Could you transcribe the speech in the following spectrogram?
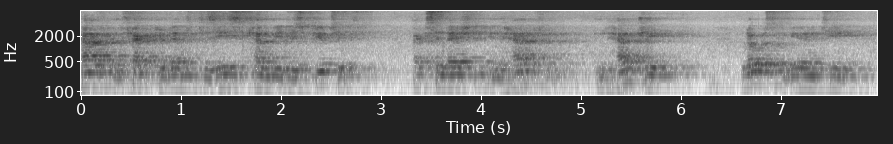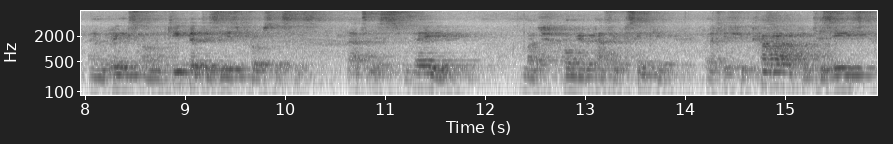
have in fact prevented disease can be disputed. Vaccination inherently, lowers immunity and brings on deeper disease processes. That is very much homeopathic thinking, that if you cover up a disease,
